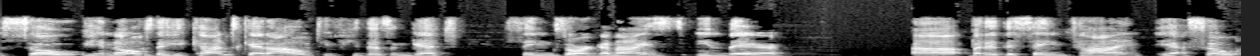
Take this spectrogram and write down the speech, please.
so he knows that he can't get out if he doesn't get things organized in there. Uh, but at the same time, yeah. So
